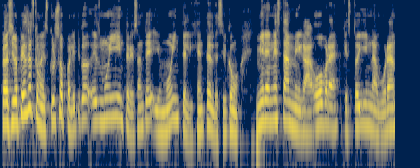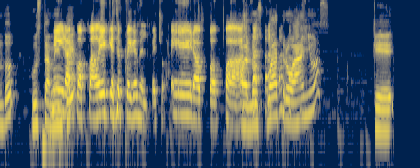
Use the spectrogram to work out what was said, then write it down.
pero si lo piensas como discurso político, es muy interesante y muy inteligente el decir como, miren esta mega obra que estoy inaugurando justamente Mira, papá, oye, que se pega en el pecho. Mira, papá. a los cuatro años que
